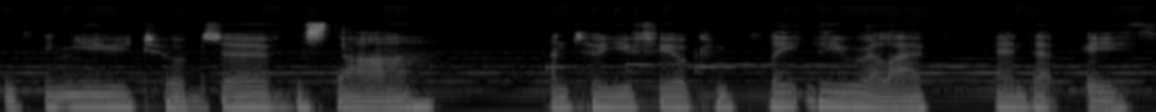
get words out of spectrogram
Continue to observe the star until you feel completely relaxed and at peace.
